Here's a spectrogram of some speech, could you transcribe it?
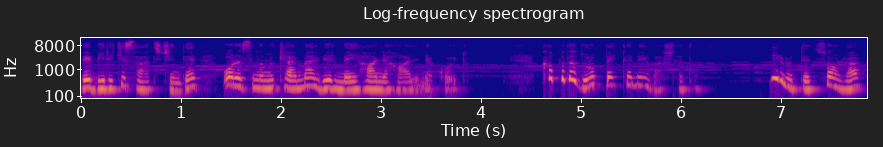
ve bir iki saat içinde orasını mükemmel bir meyhane haline koydu. Kapıda durup beklemeye başladı. Bir müddet sonra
